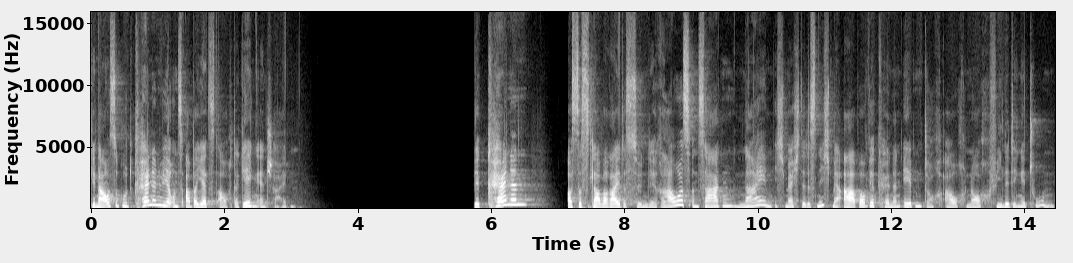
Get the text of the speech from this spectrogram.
Genauso gut können wir uns aber jetzt auch dagegen entscheiden. Wir können aus der Sklaverei der Sünde raus und sagen, nein, ich möchte das nicht mehr, aber wir können eben doch auch noch viele Dinge tun.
